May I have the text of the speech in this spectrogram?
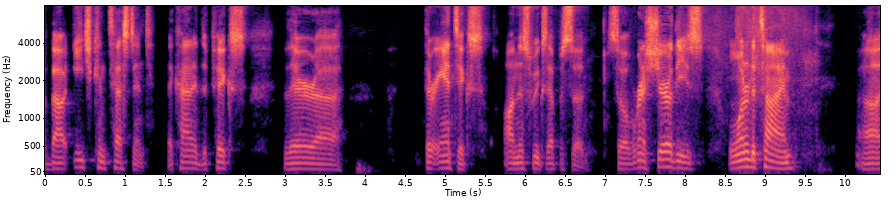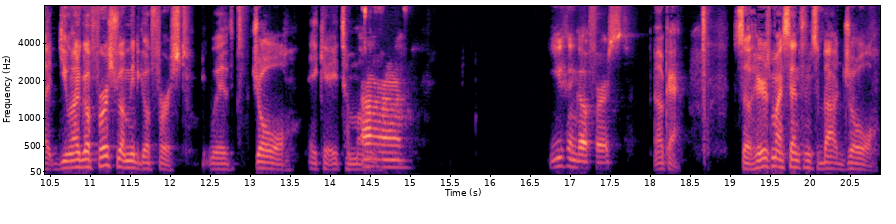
about each contestant that kind of depicts their uh, their antics on this week's episode. So we're gonna share these one at a time. Uh, do you want to go first? You want me to go first with Joel, aka Timon? Uh, you can go first. Okay. So here's my sentence about Joel.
